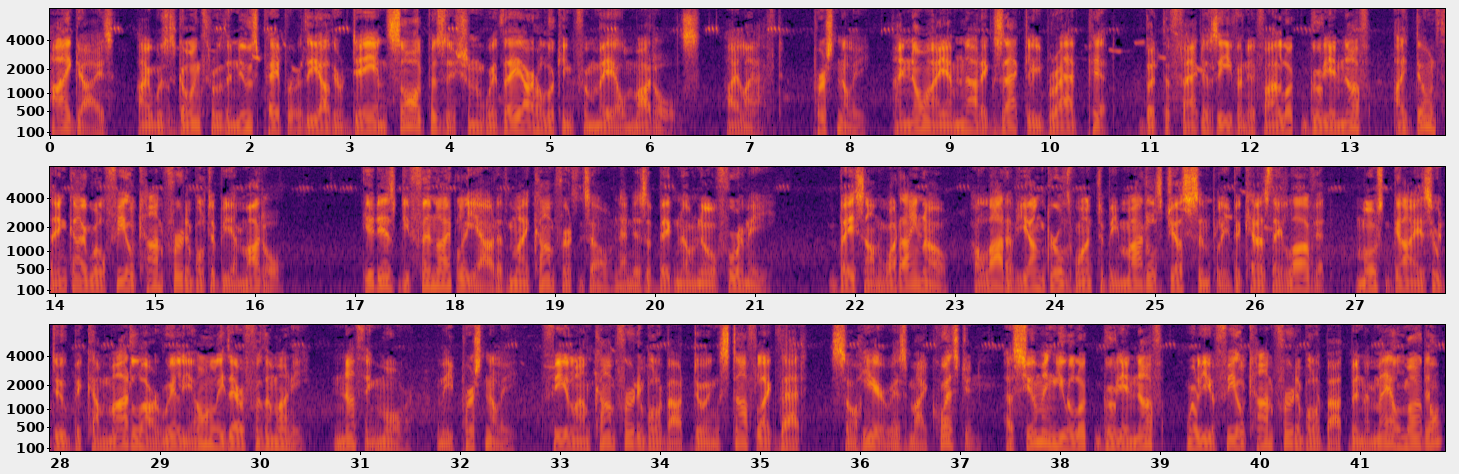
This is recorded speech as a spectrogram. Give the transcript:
Hi guys, I was going through the newspaper the other day and saw a position where they are looking for male models. I laughed. Personally, I know I am not exactly Brad Pitt, but the fact is even if I look good enough, I don't think I will feel comfortable to be a model. It is definitely out of my comfort zone and is a big no-no for me. Based on what I know, a lot of young girls want to be models just simply because they love it. Most guys who do become model are really only there for the money, nothing more. Me personally, feel uncomfortable about doing stuff like that, so here is my question. Assuming you look good enough, will you feel comfortable about being a male model?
